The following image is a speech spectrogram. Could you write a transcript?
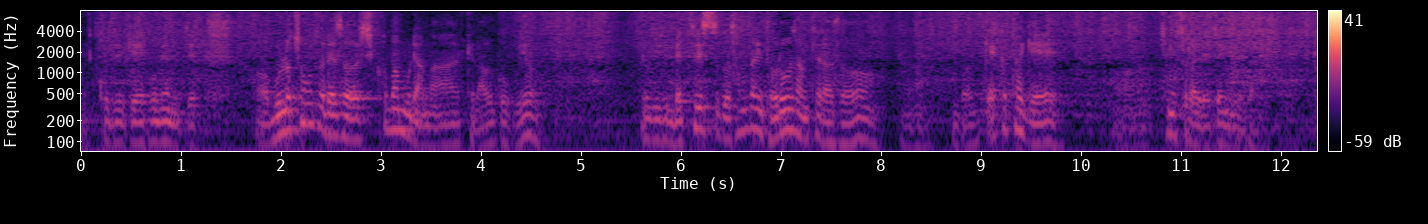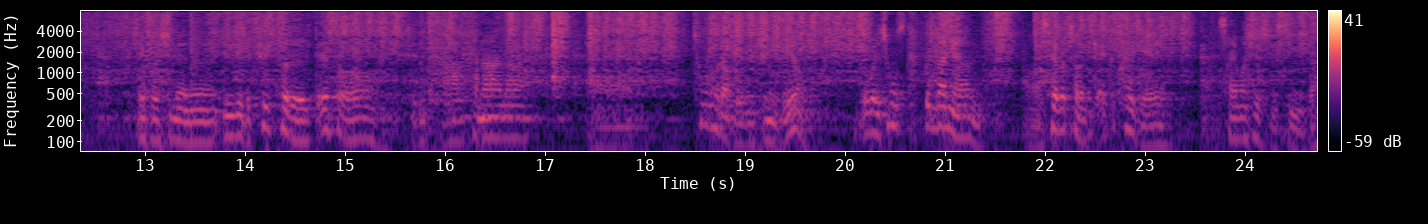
네, 곧 이렇게 보면 이제 어, 물로 청소를 해서 시커먼 물이 아마 이렇게 나올 거고요. 여기 매트리스도 상당히 더러운 상태라서 어, 한번 깨끗하게 어, 청소를 할 예정입니다. 여기 보시면은 일일이 필터를 떼서 지금 다 하나하나 어, 청소를 하고 있는 중이고요. 이거 청소 다 끝나면 어, 새 것처럼 깨끗하게 사용하실 수 있습니다.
